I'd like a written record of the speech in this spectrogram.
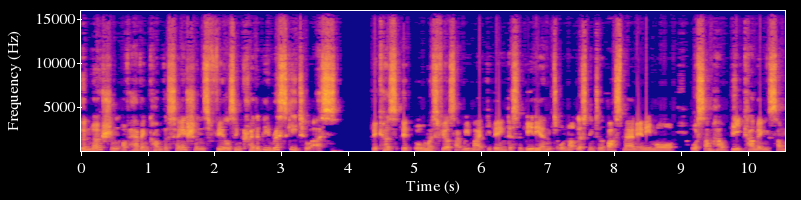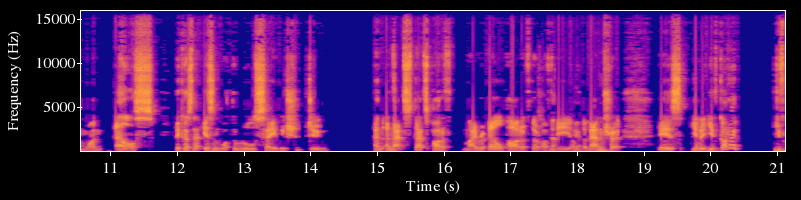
the notion of having conversations feels incredibly risky to us because it almost feels like we might be being disobedient or not listening to the boss man anymore or somehow becoming someone else because that isn't what the rules say we should do and and that's that's part of my rebel part of the of the of yeah. the mantra is you know you've got to you've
